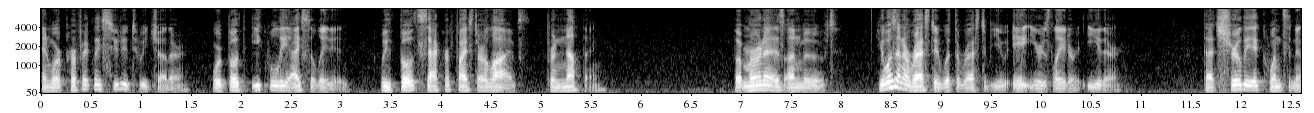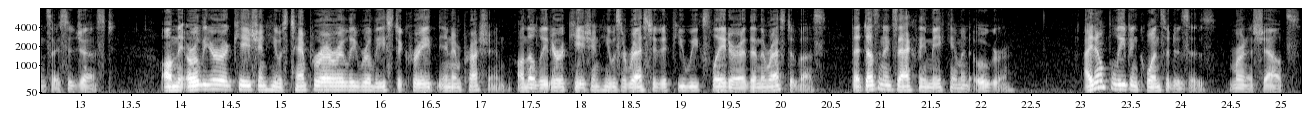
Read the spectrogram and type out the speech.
and we're perfectly suited to each other. We're both equally isolated. We've both sacrificed our lives for nothing. But Myrna is unmoved. He wasn't arrested with the rest of you eight years later either. That's surely a coincidence, I suggest. On the earlier occasion, he was temporarily released to create an impression. On the later occasion, he was arrested a few weeks later than the rest of us. That doesn't exactly make him an ogre. I don't believe in coincidences, Myrna shouts.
